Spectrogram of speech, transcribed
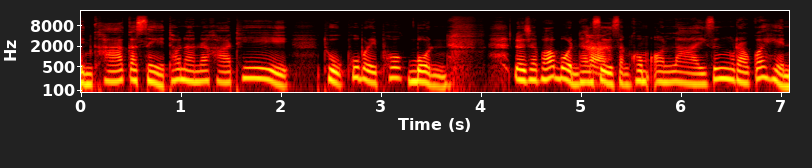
สินค้าเกษตรเท่านั้นนะคะที่ถูกผู้บริโภคบน่นโดยเฉพาะบ่นทางสื่อสังคมออนไลน์ ซึ่งเราก็เห็น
